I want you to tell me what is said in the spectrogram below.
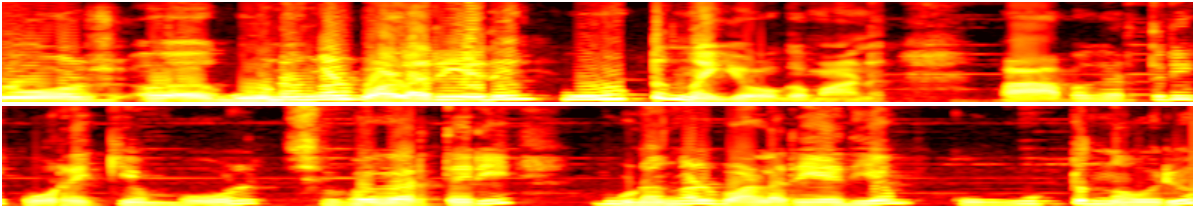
ദോഷ ഗുണങ്ങൾ വളരെയധികം കൂട്ടുന്ന യോഗമാണ്. പാപകർത്തരി കുറയ്ക്കുമ്പോൾ ശുഭകർത്തരി ഗുണങ്ങൾ വളരെയധികം കൂട്ടുന്ന ഒരു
